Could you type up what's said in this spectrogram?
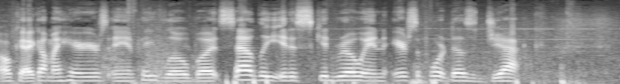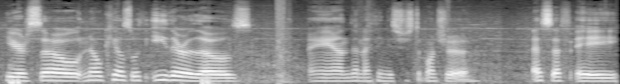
Okay, I got my Harriers and Pave Low, but sadly it is Skidrow and air support does jack here, so no kills with either of those. And then I think it's just a bunch of SFA,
